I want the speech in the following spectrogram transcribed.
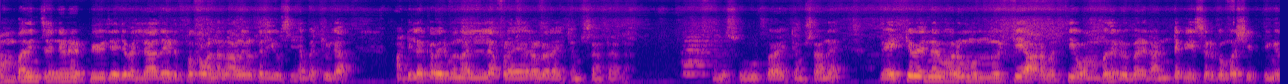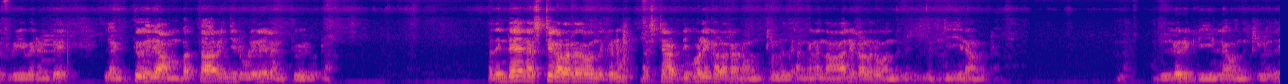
അമ്പത് ഇഞ്ച് തന്നെയാണ് എടുപ്പ് വീതി വരിക. വല്ലാതെ എടുപ്പൊക്കെ വന്നുള്ള ആളുകൾക്ക് യൂസ് ചെയ്യാൻ പറ്റില്ല അതിലൊക്കെ വരുമ്പോൾ നല്ല ഫ്ലെയർ ഉള്ള ഒരു ഐറ്റംസ് ആണ് കേട്ടോ നല്ല സൂപ്പർ ഐറ്റംസ് ആണ്. റേറ്റ് വരുന്നത് വെറും മുന്നൂറ്റി അറുപത്തി ഒമ്പത് രൂപ രണ്ട് പീസ് എടുക്കുമ്പോൾ ഷിപ്പിംഗ് ഫ്രീ വരുന്നുണ്ട്. ലെങ്ത്ത് വരിക അമ്പത്താറ് ഇഞ്ചിന്റെ ഉള്ളിൽ ലെങ്ത്ത് വരും കേട്ടോ അതിന്റെ നെക്സ്റ്റ് കളർ വന്നിരിക്കണ്? നെക്സ്റ്റ് അടിപൊളി കളറാണ് വന്നിട്ടുള്ളത്. അങ്ങനെ നാല് കളർ വന്നിട്ടുണ്ട്. ഇത് ഗ്രീനാണ് നല്ലൊരു ഗ്രീനിലാണ് വന്നിട്ടുള്ളത്.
